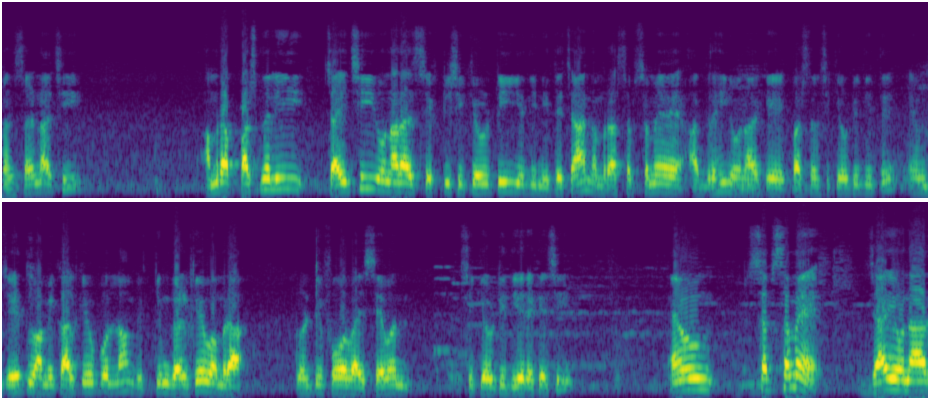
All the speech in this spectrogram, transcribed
কনসার্ন আছি। আমরা পার্সোনালি চাইছি ওনারা সেফটি সিকিউরিটি যদি নিতে চান, আমরা সবসময় আগ্রহী ওনাকে পার্সোনাল সিকিউরিটি দিতে। এবং যেহেতু আমি কালকেও বললাম ভিকটিম গার্লকেও আমরা twenty four by seven security দিয়ে রেখেছি। এবং সবসময় যাই ওনার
